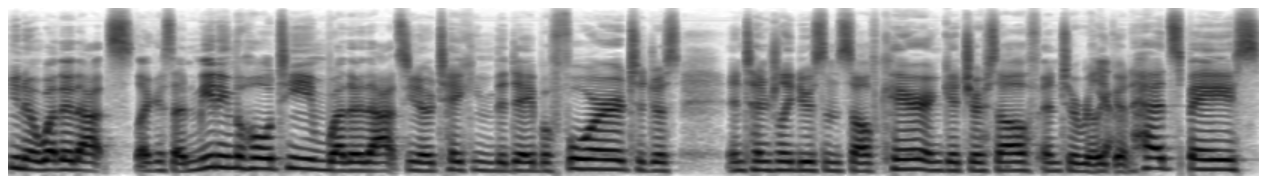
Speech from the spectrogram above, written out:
you know, whether that's, like I said, meeting the whole team, whether that's, you know, taking the day before to just intentionally do some self care and get yourself into really Yeah. good headspace,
